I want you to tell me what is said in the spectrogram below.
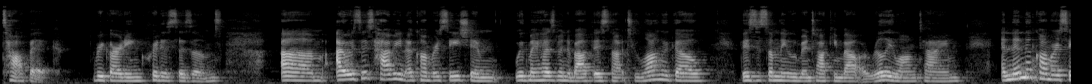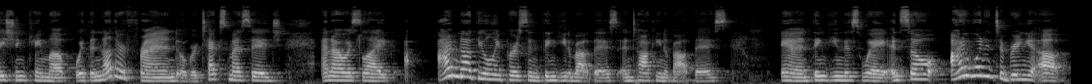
topic regarding criticisms. Um, I was just having a conversation with my husband about this not too long ago. This is something we've been talking about a really long time. And then the conversation came up with another friend over text message. And I was like, I'm not the only person thinking about this and talking about this and thinking this way. And so I wanted to bring it up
